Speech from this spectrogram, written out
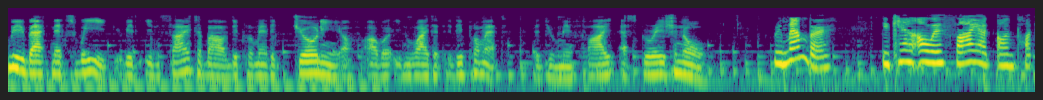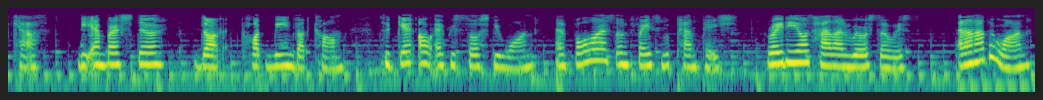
be back next week with insight about diplomatic journey of our invited diplomat that you may find aspirational. Remember, you can always find us on podcast, theambassador.podbean.com to get our episodes you want and follow us on Facebook fan page, Radio Thailand World Service, and another one,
